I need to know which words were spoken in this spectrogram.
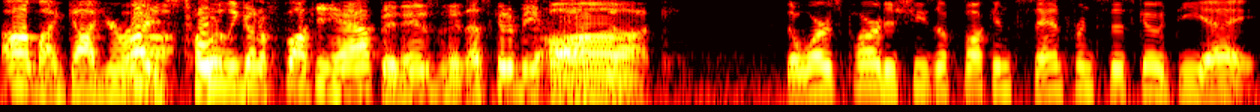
Oh my god, you're right. It's totally gonna fucking happen, isn't it? That's gonna be awesome. Fuck. The worst part is she's a fucking San Francisco DA.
